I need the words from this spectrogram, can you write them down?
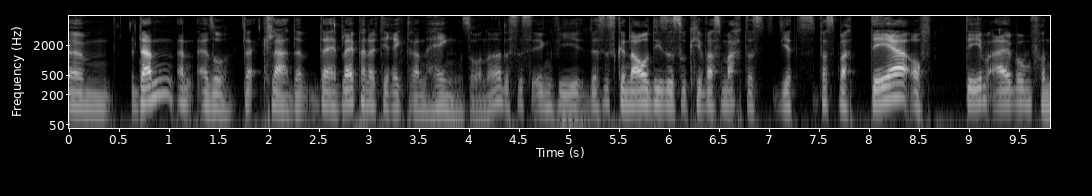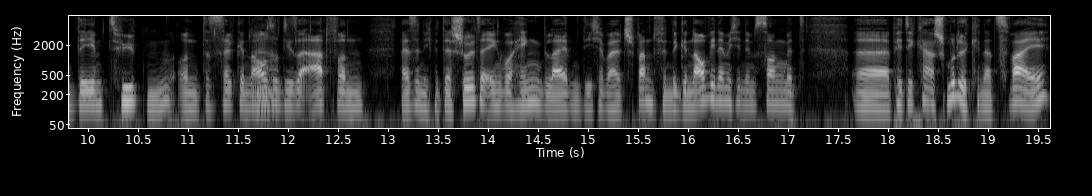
Ähm, dann, an- also da, klar, da, da bleibt man halt direkt dran hängen, so, ne? Das ist irgendwie, das ist genau dieses, okay, was macht das jetzt, was macht der auf dem Album von dem Typen? Und das ist halt genauso Ja. diese Art von, weiß ich nicht, mit der Schulter irgendwo hängen bleiben, die ich aber halt spannend finde. Genau wie nämlich in dem Song mit äh, PTK, Schmuddelkinder 2,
